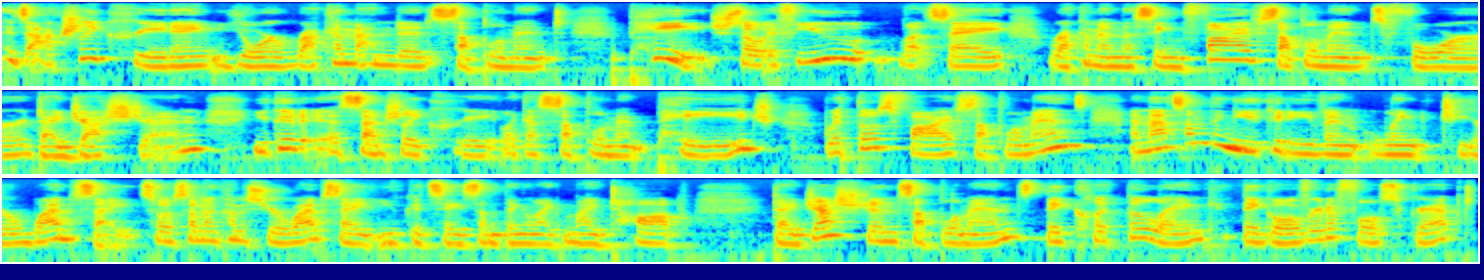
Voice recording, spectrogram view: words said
is actually creating your recommended supplement page. So if you, let's say, recommend the same five supplements for digestion, you could essentially create like a supplement page with those five supplements. And that's something you could even link to your website. So if someone comes to your website, you could say something like my top digestion supplements, they click the link, they go over to FullScript,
